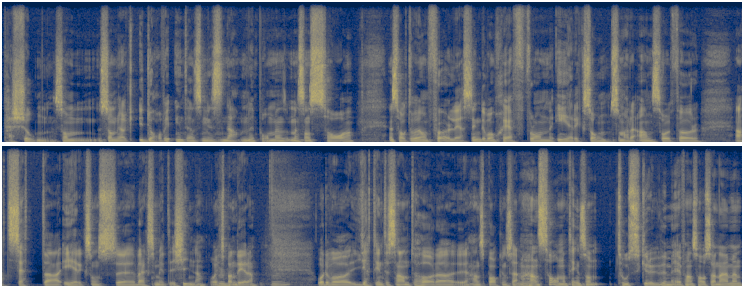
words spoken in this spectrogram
person som, som jag idag inte ens minns namnet på men, men som sa en sak. Det var en föreläsning. Det var en chef från Ericsson som hade ansvar för att sätta Ericssons eh, verksamhet i Kina och expandera. Mm. Mm. Och det var jätteintressant att höra eh, hans bakgrund. Mm. Han sa någonting som tog skruv i mig. För han sa så här, nej men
